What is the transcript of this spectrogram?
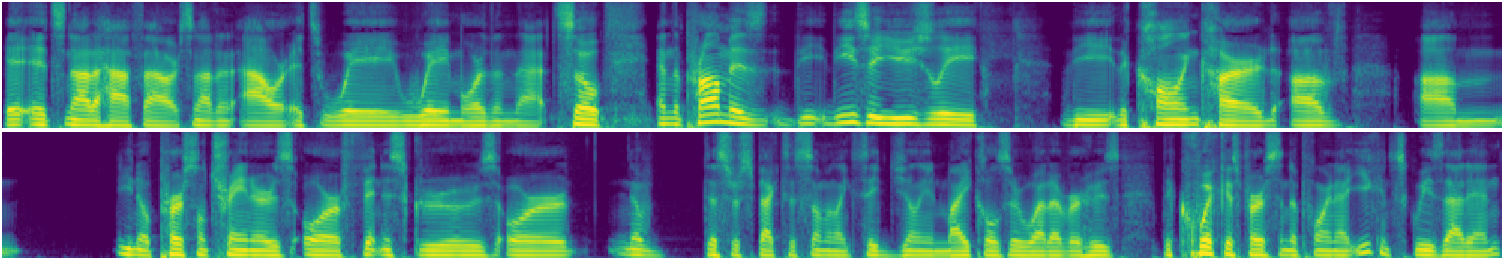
it, it's not a half hour, it's not an hour, it's way way more than that. So, and the problem is the, these are usually the the calling card of um you know personal trainers or fitness gurus or you know disrespect to someone like say Jillian Michaels or whatever, who's the quickest person to point out, you can squeeze that in.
